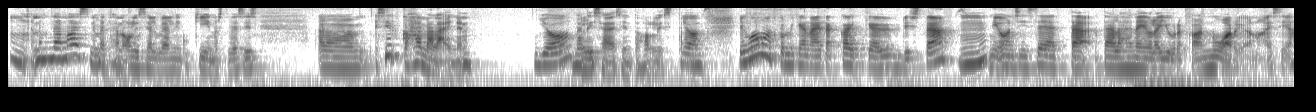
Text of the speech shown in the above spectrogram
Mm, no nämä naisnimethän oli siellä vielä niin kuin kiinnostavia. Siis, äh, Sirkka Hämäläinen. Joo. Mä lisäisin tuohon listaan. Joo. Ja huomaatko, mikä näitä kaikkia yhdistää? Mm. Niin on siis se, että täällähän ei ole juurikaan nuoria naisia.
